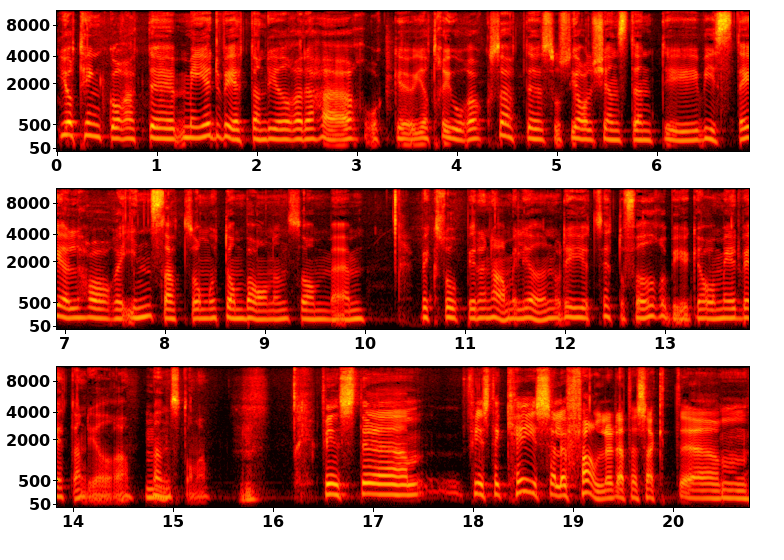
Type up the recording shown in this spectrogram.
Jag tänker att eh, medvetandegöra det här och eh, jag tror också att eh, socialtjänsten till viss del har insatser mot de barnen som växer upp i den här miljön och det är ju ett sätt att förebygga och medvetandegöra mönsterna. Finns det, finns det case eller fall, rättare sagt, ehm,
